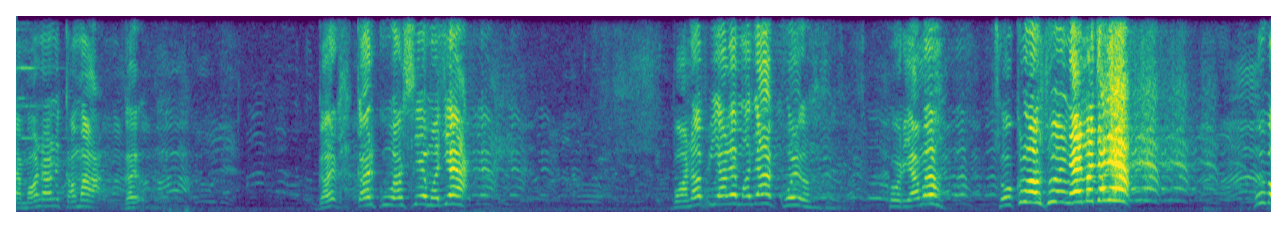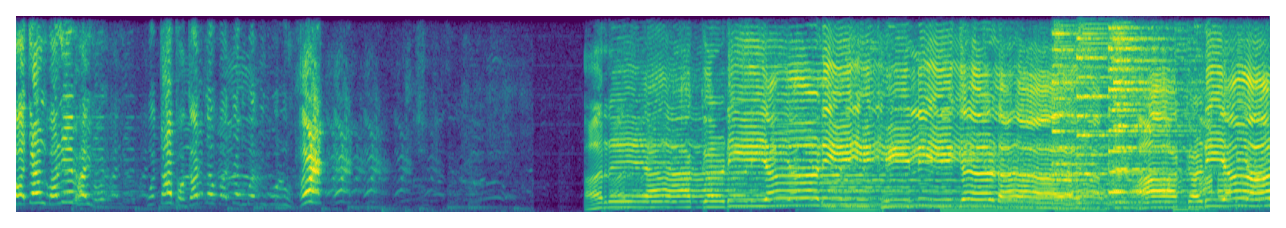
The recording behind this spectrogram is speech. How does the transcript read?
મહેમાનોને કમા. ઘર ઘર કર કુવાસીએ મજા. ભણો પિયાળે મજા ખો- છોકરો છું નહીં મજા લે. હું ભજન ભલે ભાઈ. પોતા ભગત નો ભજન બધું બોલું. અરે આ કડિયાળી ખીલી ગડા આ કડિયાળી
